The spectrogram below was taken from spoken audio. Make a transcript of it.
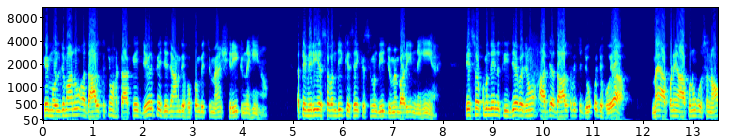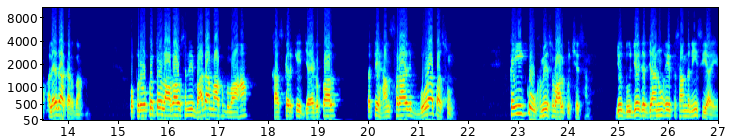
ਕਿ ਮੁਲਜ਼ਮਾਂ ਨੂੰ ਅਦਾਲਤ 'ਚੋਂ ਹਟਾ ਕੇ ਜੇਲ੍ਹ ਭੇਜੇ ਜਾਣ ਦੇ ਹੁਕਮ ਵਿੱਚ ਮੈਂ ਸ਼ਰੀਕ ਨਹੀਂ ਹਾਂ ਅਤੇ ਮੇਰੀ ਇਸ ਸੰਬੰਧੀ ਕਿਸੇ ਕਿਸਮ ਦੀ ਜ਼ਿੰਮੇਵਾਰੀ ਨਹੀਂ ਹੈ। ਇਸ ਹੁਕਮ ਦੇ ਨਤੀਜੇ ਵਜੋਂ ਅੱਜ ਅਦਾਲਤ ਵਿੱਚ ਜੋ ਕੁਝ ਹੋਇਆ, ਮੈਂ ਆਪਣੇ ਆਪ ਨੂੰ ਉਸ ਨਾਲ ਅਲੱਗਾ ਕਰਦਾ ਹਾਂ। ਉਪਰੋਕਤ ਤੋਂ ਇਲਾਵਾ ਉਸਨੇ ਵਾਦਾ ਮਾਫ ਗਵਾਹਾਂ, ਖਾਸ ਕਰਕੇ ਜੈਗੋਪਾਲ ਅਤੇ ਹੰਸਰਾਜ ਬੋਰਾ ਪਾਸੋਂ ਕਈ ਘੋਖਵੇਂ ਸਵਾਲ ਪੁੱਛੇ ਸਨ, ਜੋ ਦੂਜੇ ਜੱਜਾਂ ਨੂੰ ਇਹ ਪਸੰਦ ਨਹੀਂ ਸੀ ਆਏ।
